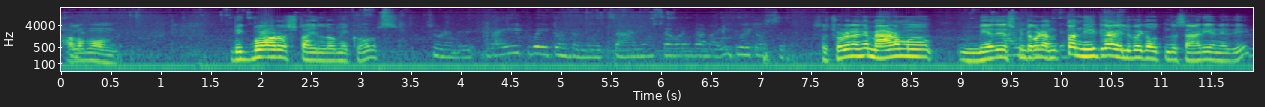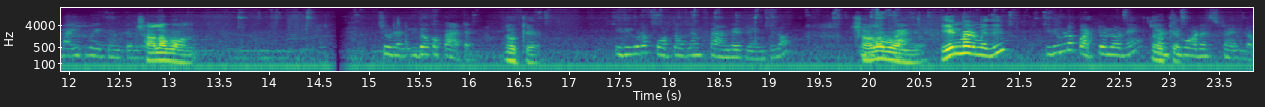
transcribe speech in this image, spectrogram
చాలా బాగుంది. బిగ్ బార్డర్ స్టైల్లో మీకు? చూడండి లైట్ వెయిట్ ఉంటుంది మీకు శారీ అంతా కూడా లైట్ వెయిట్ వస్తుంది. సో చూడండి మేడం మీద వేసుకుంటే కూడా ఎంత నీట్గా ఎలివేట్ అవుతుంది శారీ అనేది. లైట్ వెయిట్ ఉంటుంది. చాలా బాగుంది. చూడండి ఇది ఒక ప్యాటర్న్ ఓకే. ఇది కూడా ఫోర్ థౌజండ్ ఫైవ్ హండ్రెడ్ రేంజ్లో. చాలా బాగుంది. ఏంటి మేడం ఇది? ఇది కూడా పట్టులోనే కంచి బోర్డర్ స్టైల్లో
